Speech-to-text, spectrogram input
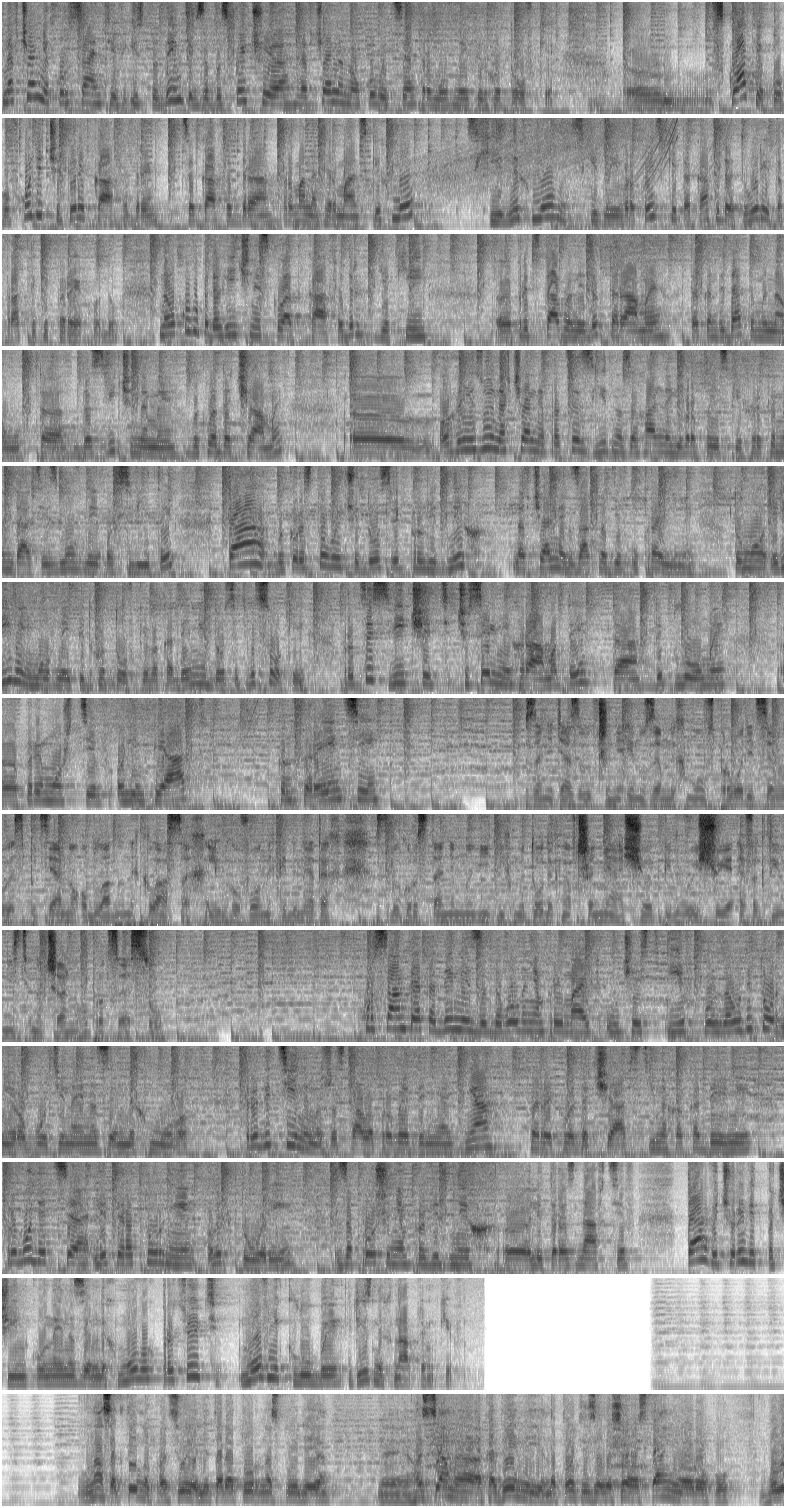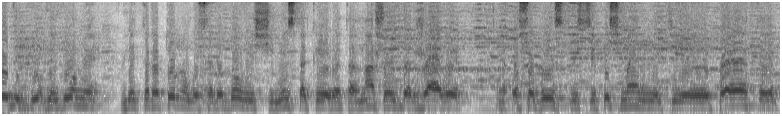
Навчання курсантів і студентів забезпечує навчально-науковий центр мовної підготовки, е, в склад якого входять чотири кафедри. Це кафедра романо-германських мов, східних мов, східноєвропейський та кафедра теорії та практики перекладу. Науково-педагогічний склад кафедр, який е, представлений докторами та кандидатами наук та досвідченими викладачами. Е, Організує навчальний процес згідно загальноєвропейських рекомендацій з мовної освіти та використовуючи досвід провідних навчальних закладів України. Тому рівень мовної підготовки в академії досить високий. Про це свідчать чисельні грамоти та дипломи е, переможців олімпіад, конференцій. Заняття з вивчення іноземних мов проводяться в спеціально обладнаних класах, лінгофонних кабінетах з використанням новітніх методик навчання, що підвищує ефективність навчального процесу. Курсанти академії з задоволенням приймають участь і в позаудиторній роботі на іноземних мовах. Традиційним вже стало проведення дня перекладача в стінах академії. Проводяться літературні лекторії запрошенням провідних е, літерознавців та вечори відпочинку на іноземних мовах. Працюють мовні клуби різних напрямків. У нас активно працює літературна студія. Е, Гостями академії на протязі лише останнього року були відо- відомі в літературному середовищі міста Києва та нашої держави е, особистості, письменники, поети,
